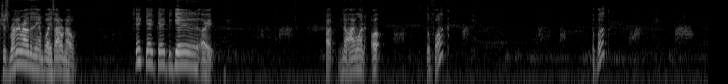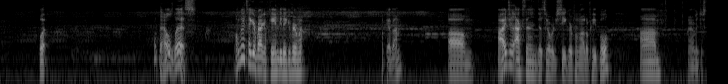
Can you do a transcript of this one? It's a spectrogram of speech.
just running around the damn place. I don't know. Shake that, that, yeah. Alright. Uh, no, I want... Oh. The fuck? The fuck? What? What the hell is this? I'm gonna take your bag of candy, thank you very much. Okay, then. Um, I just accidentally discovered a secret from other people. Um, right, let me just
